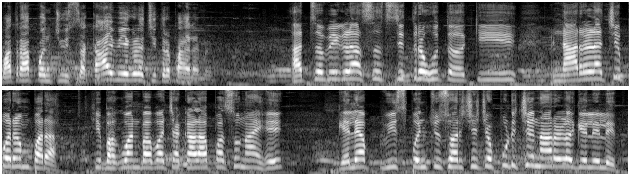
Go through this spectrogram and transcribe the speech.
मात्र हा पंचवीसचा काय वेगळं चित्र पाहायला मिळतं? आजचं वेगळं असं चित्र होतं की नारळाची परंपरा ही भगवान बाबाच्या काळापासून आहे. गेल्या वीस पंचवीस वर्षाच्या पुढचे नारळ गेलेले आहेत.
